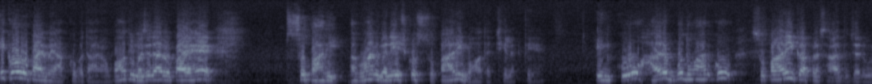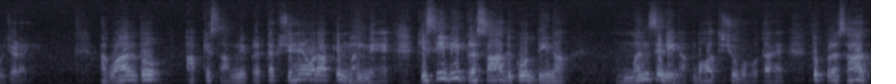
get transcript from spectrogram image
एक और उपाय मैं आपको बता रहा हूँ, बहुत ही मज़ेदार उपाय है। सुपारी, भगवान गणेश को सुपारी बहुत अच्छी लगती है। इनको हर बुधवार को सुपारी का प्रसाद ज़रूर चढ़ाइए। भगवान तो आपके सामने प्रत्यक्ष है और आपके मन में है। किसी भी प्रसाद को देना, मन से देना बहुत शुभ होता है। तो प्रसाद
